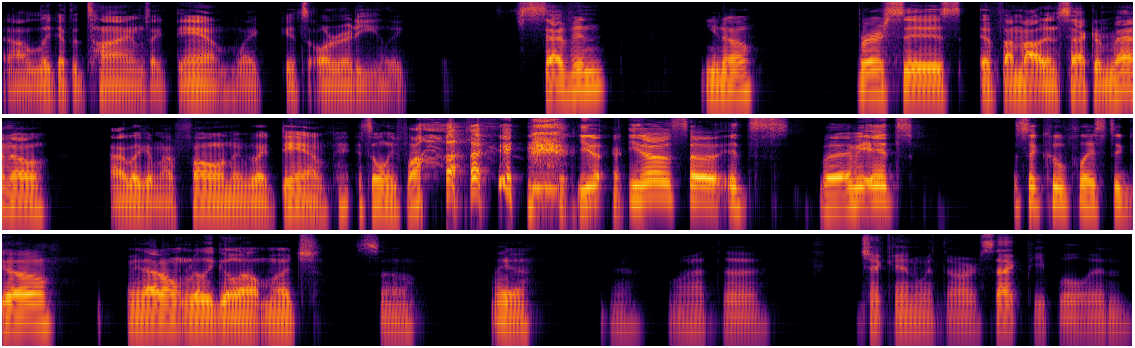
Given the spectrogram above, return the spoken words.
and I'll look at the times. Like, damn, like it's already like seven, you know. Versus if I'm out in Sacramento, I look at my phone and be like, damn, it's only five. you know, you know. So it's, but I mean, it's it's a cool place to go. I mean, I don't really go out much, so yeah, Yeah, we'll have to check in with our SAC people and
